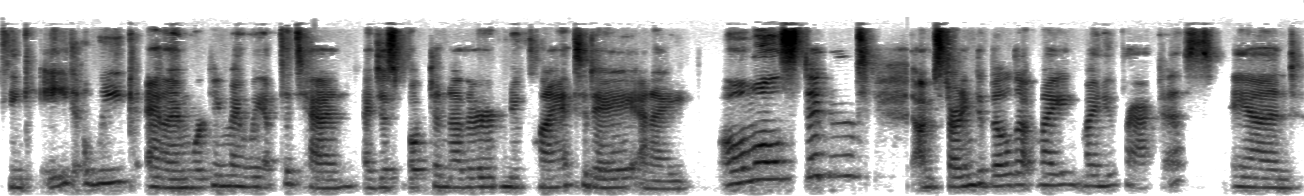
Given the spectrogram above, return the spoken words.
I think, eight a week, and I'm working my way up to 10. I just booked another new client today, and I almost didn't. I'm starting to build up my my new practice, and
